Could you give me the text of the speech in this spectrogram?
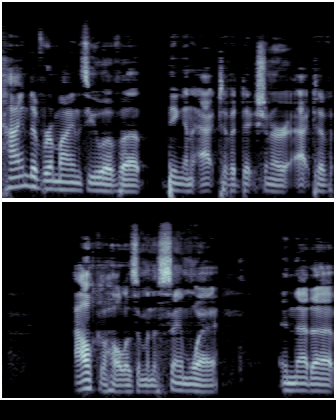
kind of reminds you of uh, being an active addiction or active alcoholism in the same way. In that, uh,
